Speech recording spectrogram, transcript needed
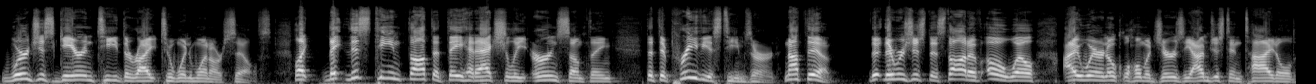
we're just guaranteed the right to win one ourselves. Like they, this team thought that they had actually earned something that the previous teams earned, not them. There was just this thought of, oh, well, I wear an Oklahoma jersey. I'm just entitled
